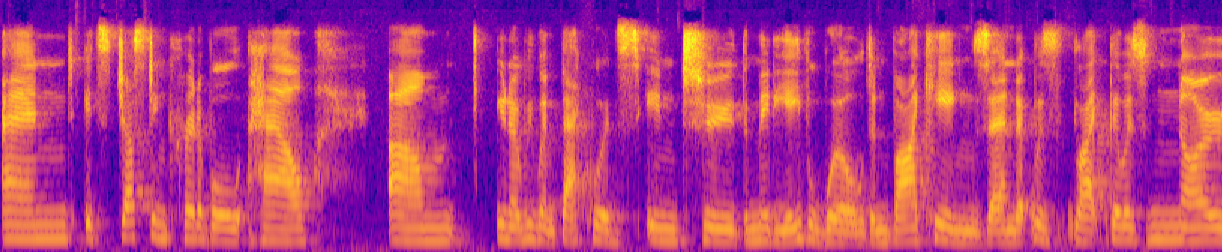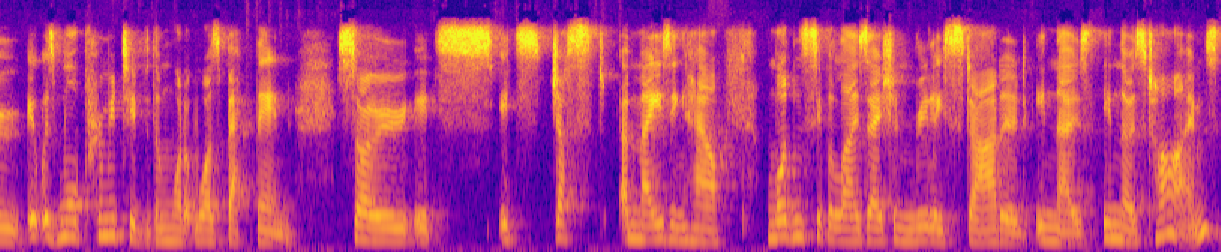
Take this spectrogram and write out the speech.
and it's just incredible how um, you know, we went backwards into the medieval world and Vikings, and it was like there was no, it was more primitive than what it was back then. So it's it's just amazing how modern civilization really started in those in those times,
